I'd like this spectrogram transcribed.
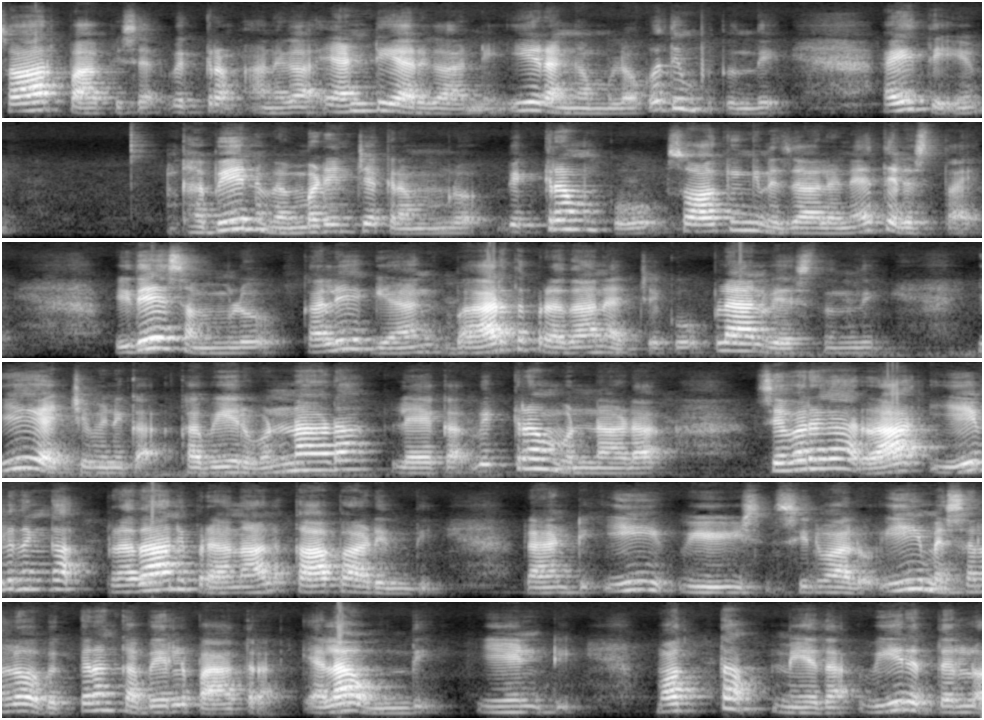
షార్ప్ ఆఫీసర్ విక్రమ్ అనగా ఎన్టీఆర్ గారిని ఈ రంగంలోకి దింపుతుంది. అయితే కబీర్ను వెంబడించే క్రమంలో విక్రమ్కు షాకింగ్ నిజాలనే తెలుస్తాయి. ఇదే సమయంలో కలీ గ్యాంగ్ భారత ప్రధాన హత్యకు ప్లాన్ వేస్తుంది. ఈ హత్య వెనుక కబీర్ ఉన్నాడా? లేక విక్రమ్ ఉన్నాడా? చివరిగా రా ఏ విధంగా ప్రధాని ప్రాణాలు కాపాడింది? లాంటి ఈ సినిమాలో ఈ మిషన్లో విక్రమ్ కబీర్ల పాత్ర ఎలా ఉంది? ఏంటి? మొత్తం మీద వీరిద్దరిలో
